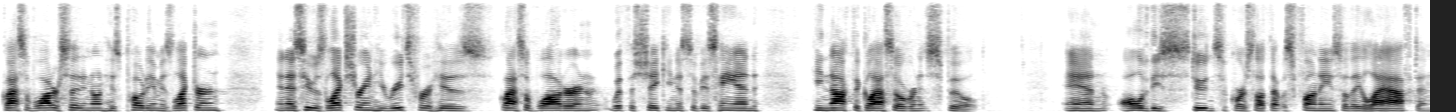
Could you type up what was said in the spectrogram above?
glass of water sitting on his podium, his lectern. And as he was lecturing, he reached for his glass of water, and with the shakiness of his hand, he knocked the glass over and it spilled. And all of these students, of course, thought that was funny, so they laughed and,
